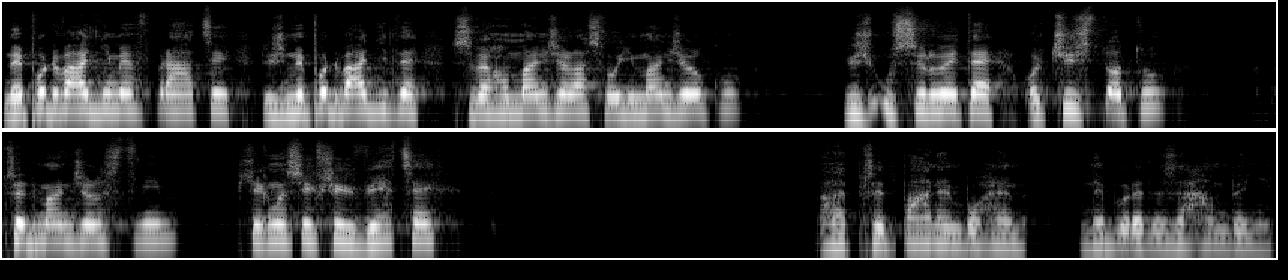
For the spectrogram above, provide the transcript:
nepodvádíme v práci, když nepodvádíte svého manžela, svoji manželku, když usilujete o čistotu před manželstvím, v těchto těch všech věcech. Ale před Pánem Bohem nebudete zahambeni.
